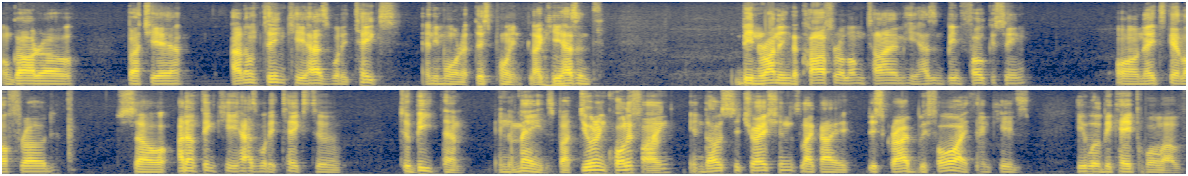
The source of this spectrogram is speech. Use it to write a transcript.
Ongaro, Batlle, I don't think he has what it takes anymore at this point. Like he hasn't been running the car for a long time. He hasn't been focusing on eight scale off road. So I don't think he has what it takes to to beat them in the mains. But during qualifying, in those situations, like I described before, I think he's he will be capable of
